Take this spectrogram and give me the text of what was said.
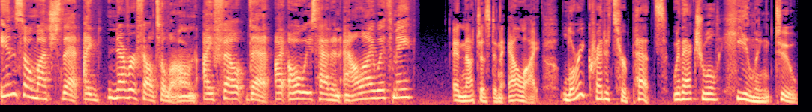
in so much that I never felt alone. I felt that I always had an ally with me. And not just an ally. Lori credits her pets with actual healing too.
